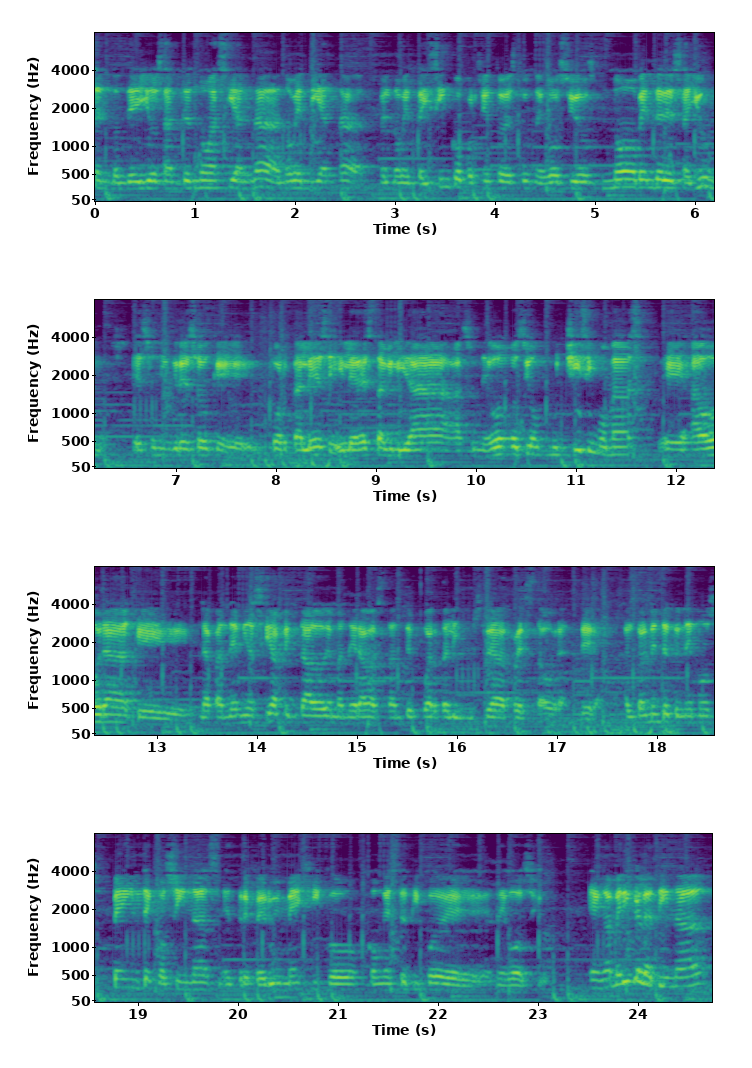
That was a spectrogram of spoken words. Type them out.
en donde ellos antes no hacían nada, no vendían nada. El 95% de estos negocios no vende desayunos. Es un ingreso que fortalece y le da estabilidad a su negocio muchísimo más eh, ahora que la pandemia sí ha afectado de manera bastante fuerte a la industria restaurantera. Actualmente tenemos 20 cocinas entre Perú y México con este tipo de negocio en América Latina,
